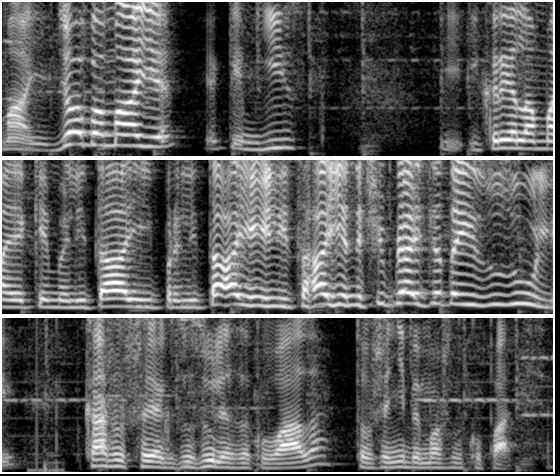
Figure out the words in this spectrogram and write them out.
Має. Дзьоба має, яким їсть. і, і має, якими літає, і прилітає, і літає, не чіпляється та й зузулі. Кажуть, що як зозуля закувала, то вже ніби можна купатися.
